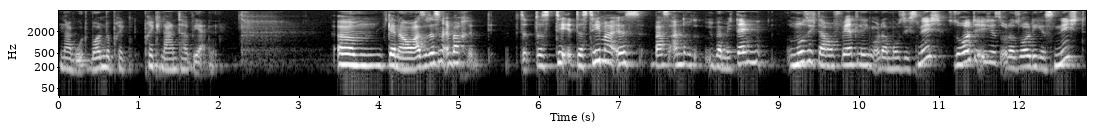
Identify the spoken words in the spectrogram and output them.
na gut, wollen wir prägnanter werden. Ähm, genau, also das sind einfach, das, das Thema ist, was andere über mich denken. Muss ich darauf Wert legen oder muss ich es nicht? Sollte ich es oder sollte ich es nicht?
